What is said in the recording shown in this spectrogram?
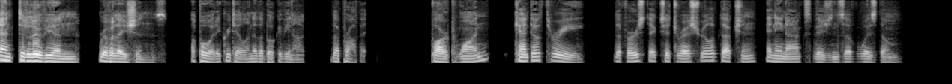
Antediluvian Revelations, a poetic retelling of the Book of Enoch, the prophet. Part 1, Canto 3, the first extraterrestrial abduction and Enoch's visions of wisdom.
